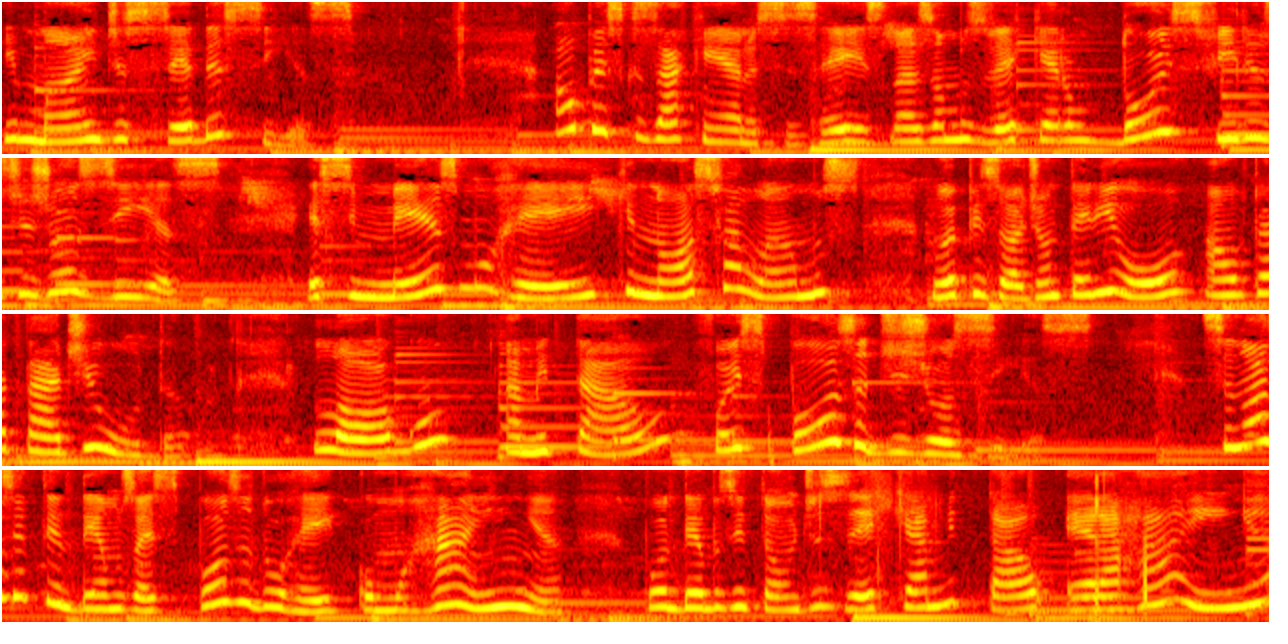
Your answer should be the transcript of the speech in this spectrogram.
e mãe de Sedecias. Ao pesquisar quem eram esses reis, nós vamos ver que eram dois filhos de Josias, esse mesmo rei que nós falamos no episódio anterior ao tratar de Uda. Logo, Amital foi esposa de Josias. Se nós entendemos a esposa do rei como rainha, podemos então dizer que Amital era a rainha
